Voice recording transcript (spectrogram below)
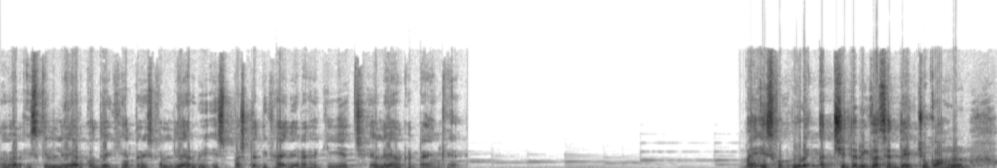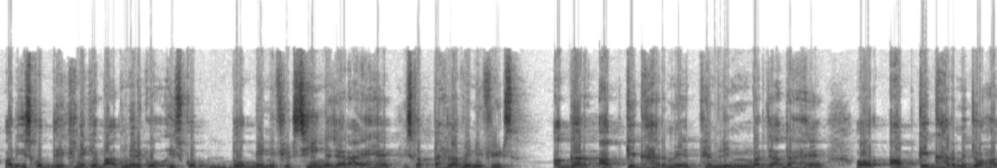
अगर इसके लेयर को देखें तो इसका लेयर भी स्पष्ट दिखाई दे रहा है कि ये छः लेयर का टैंक है। मैं इसको पूरे अच्छी तरीके से देख चुका हूँ और इसको देखने के बाद मेरे को इसको दो बेनिफिट्स ही नज़र आए हैं। इसका पहला बेनिफिट्स अगर आपके घर में फैमिली मेंबर ज़्यादा हैं और आपके घर में जो हाँ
